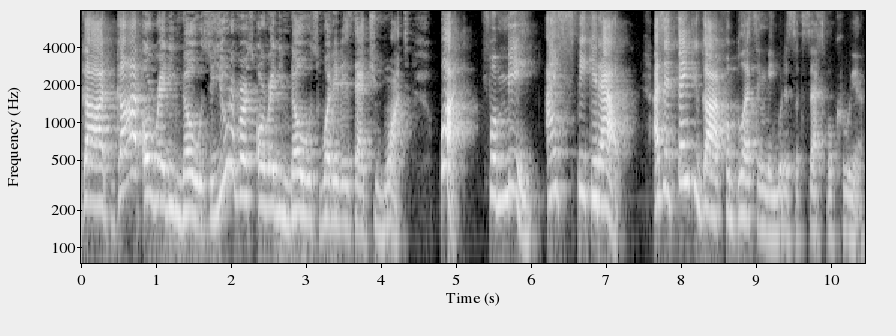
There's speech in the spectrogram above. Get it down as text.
God, God already knows, the universe already knows what it is that you want. But for me, I speak it out. I said, Thank you, God, for blessing me with a successful career.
